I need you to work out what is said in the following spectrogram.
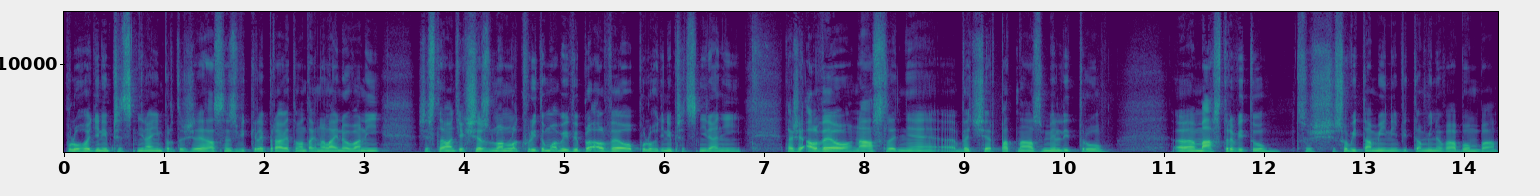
půl hodiny před snídaním, protože já jsem zvyklý, právě to mám tak nalajnovaný, že stávám těch 6.00 kvůli tomu, abych vypil Alveo půl hodiny před snídaní. Takže Alveo, následně večer 15 ml Eh, Mastervitu, což jsou vitamíny, vitaminová bomba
